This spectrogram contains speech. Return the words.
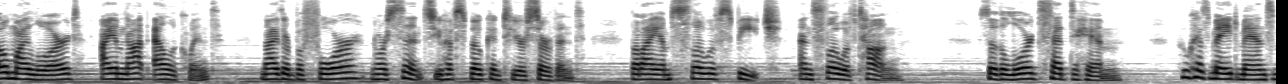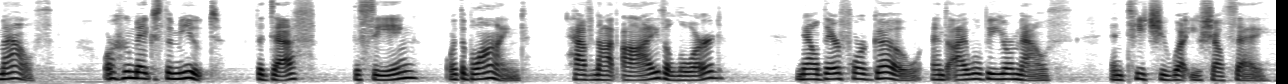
O my Lord, I am not eloquent, neither before nor since you have spoken to your servant, but I am slow of speech and slow of tongue. So the Lord said to him, Who has made man's mouth? Or who makes the mute, the deaf, the seeing, or the blind? Have not I, the Lord? Now therefore go, and I will be your mouth, and teach you what you shall say.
